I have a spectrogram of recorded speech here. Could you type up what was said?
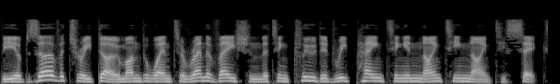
The observatory dome underwent a renovation that included repainting in 1996.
